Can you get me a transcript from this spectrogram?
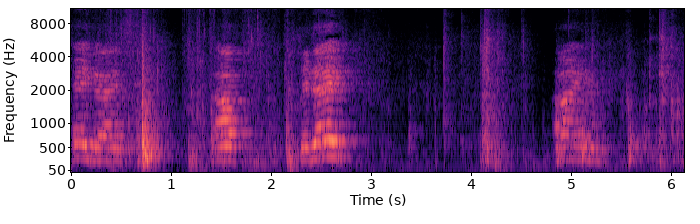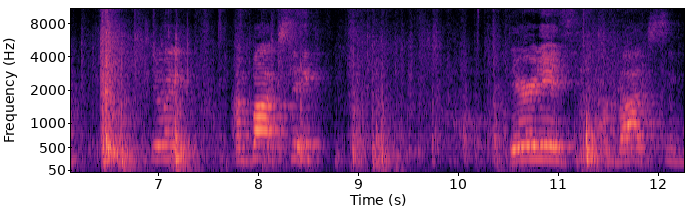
Hey guys, uh, today I am doing unboxing. There it is, unboxing.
